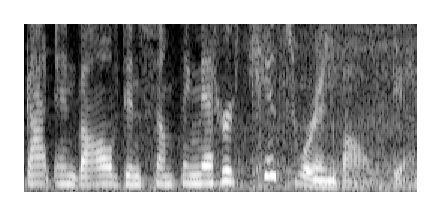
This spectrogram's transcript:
gotten involved in something that her kids were involved in?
